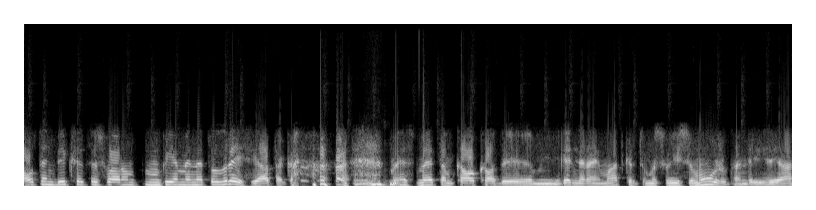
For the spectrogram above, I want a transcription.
autenbiksetes varam pieminēt uzreiz, jā, tā kā mēs metam kaut kādi generējam atkritumus visu mūžu gandrīz, jā.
